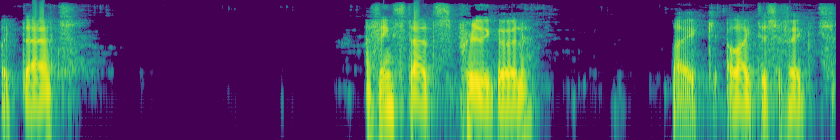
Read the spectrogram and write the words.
like that. I think that's pretty good. Like I like this effect.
